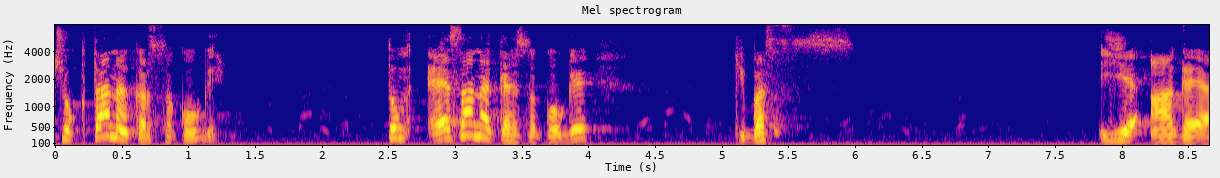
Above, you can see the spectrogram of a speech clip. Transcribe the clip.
चुकता ना कर सकोगे। तुम ऐसा ना कह सकोगे कि बस, ये आ गया,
